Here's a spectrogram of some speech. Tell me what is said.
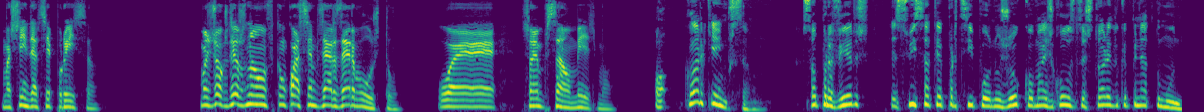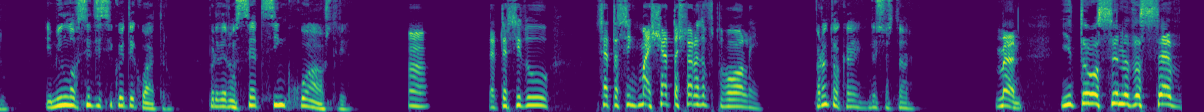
Mas sim, deve ser por isso. Mas os jogos deles não ficam quase sempre 0 a 0 busto. Ou é só impressão mesmo? Oh, claro que é impressão. Só para veres, a Suíça até participou no jogo com mais golos da história do Campeonato do Mundo, em 1954. Perderam 7-5 com a Áustria. Hum. Deve ter sido 7 a 5 mais chato da história do futebol. Pronto, ok, deixa estar. Man, e então a cena da sede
